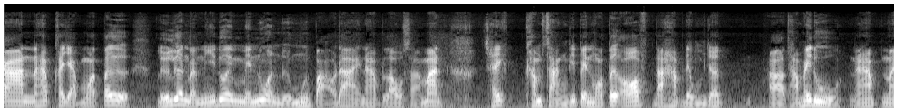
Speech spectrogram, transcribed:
การนะครับขยับมอเตอร์ หรือเลื่อนแบบนี้ด้วยเมนวลหรือมือเปล่าได้นะครับ เราสามารถใช้คำสั่งที่เป็น motor off นะครับเดี๋ยวผมจะอ่าทำให้ดูนะครับใน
